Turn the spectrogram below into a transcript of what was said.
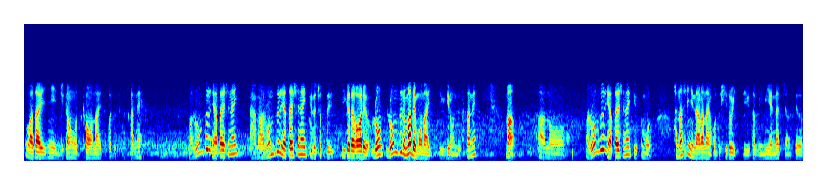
話題に時間を使わないとかですかね。まあ、論ずるに値しない、あまあ、論ずるに値しないっていうとちょっと言い方が悪いよ。論論ずるまでもないっていう議論ですかね。まあ、あの、論ずるに値しないって言っても、話にならないほどひどいっていう多分意味合いになっちゃうんですけど、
